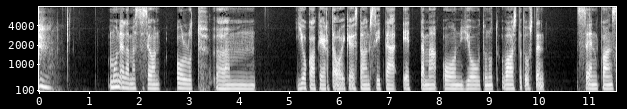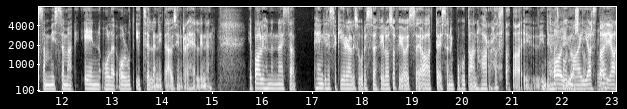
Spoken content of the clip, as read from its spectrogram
mun elämässä se on ollut... Öm, joka kerta oikeastaan sitä, että mä oon joutunut vastatusten sen kanssa, missä mä en ole ollut itselleni täysin rehellinen. Ja paljon näissä henkisessä kirjallisuudessa ja filosofioissa ja aatteissa niin puhutaan harhasta tai intialaisesta maijasta. Ja,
